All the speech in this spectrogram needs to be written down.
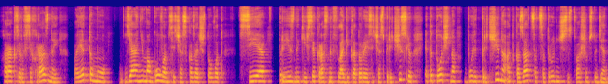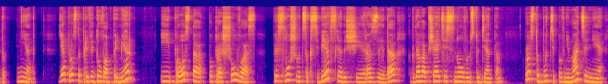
характер у всех разный, поэтому я не могу вам сейчас сказать, что вот все признаки, все красные флаги, которые я сейчас перечислю, это точно будет причина отказаться от сотрудничества с вашим студентом. Нет. Я просто приведу вам пример и просто попрошу вас прислушиваться к себе в следующие разы, да, когда вы общаетесь с новым студентом. Просто будьте повнимательнее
